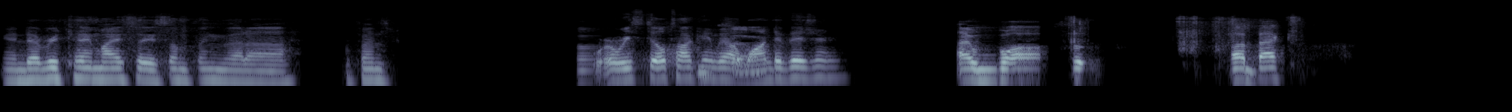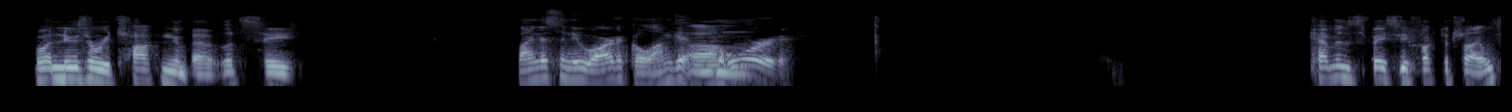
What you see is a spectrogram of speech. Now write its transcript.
And every time I say something that uh offends, Are we still talking about So- WandaVision? I wa uh, back. What news are we talking about? Let's see. Find us a new article. I'm getting Um, bored. Kevin Spacey fucked a child.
